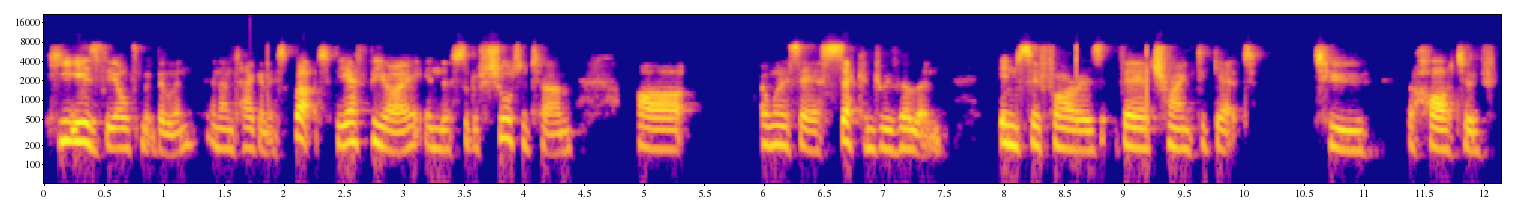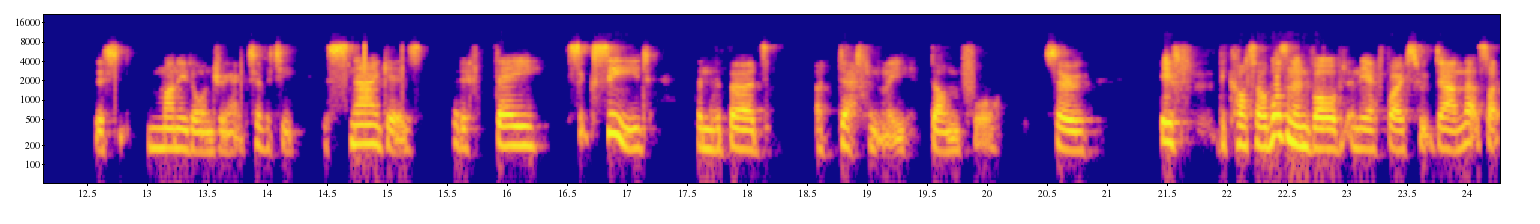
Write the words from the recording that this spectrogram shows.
he is the ultimate villain and antagonist. But the FBI, in the sort of shorter term, are I want to say a secondary villain, insofar as they're trying to get to the heart of this money laundering activity. The snag is that if they succeed, then the Byrdes are definitely done for. So if the cartel wasn't involved and the FBI swooped down, that's like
